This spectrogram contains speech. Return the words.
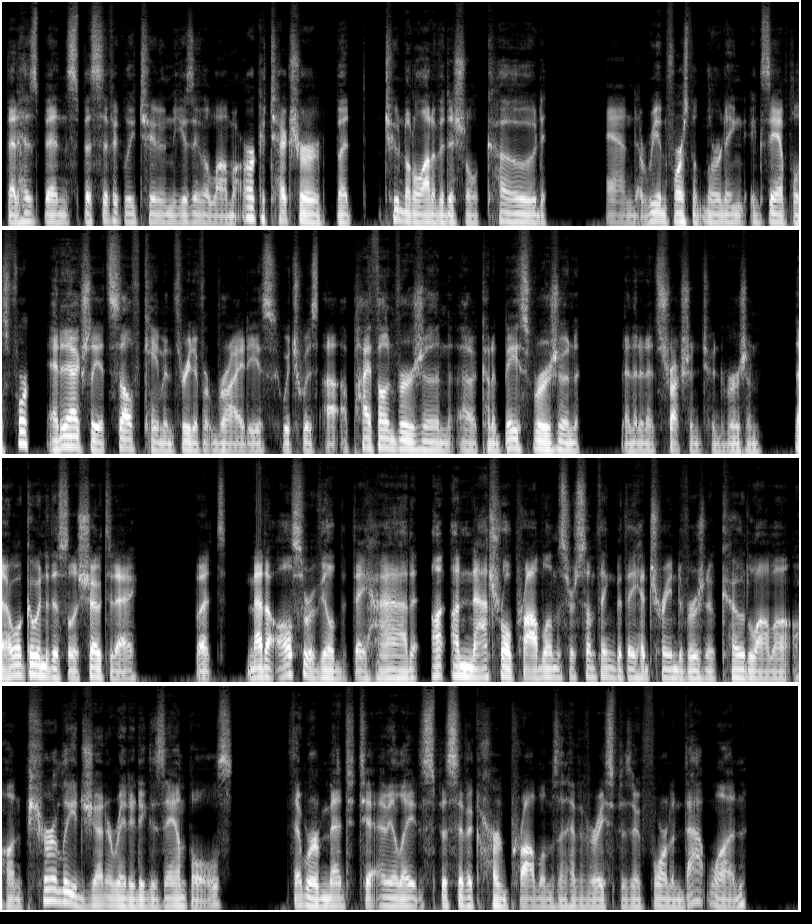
that has been specifically tuned using the Llama architecture, but tuned on a lot of additional code and reinforcement learning examples for. And it actually itself came in three different varieties, which was a, Python version, a kind of base version, and then an instruction tuned version. Now, I won't go into this on the show today, but Meta also revealed that they had un- unnatural problems or something, but they had trained a version of CodeLlama on purely generated examples that were meant to emulate specific hard problems and have a very specific form. And that one,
